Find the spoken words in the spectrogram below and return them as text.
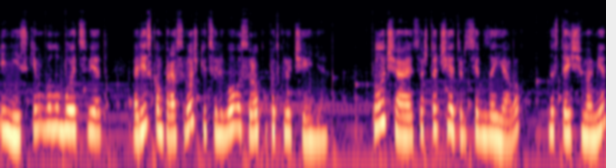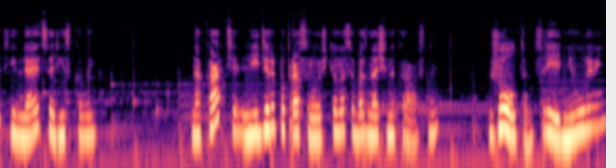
и низким голубой цвет, риском просрочки целевого срока подключения. Получается, что четверть всех заявок в настоящий момент является рисковой. На карте лидеры по просрочке у нас обозначены красным, желтым – средний уровень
